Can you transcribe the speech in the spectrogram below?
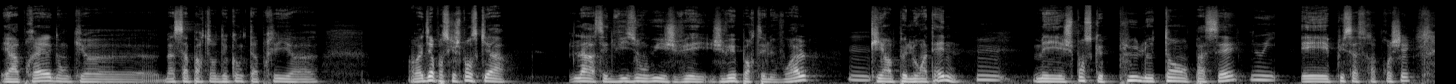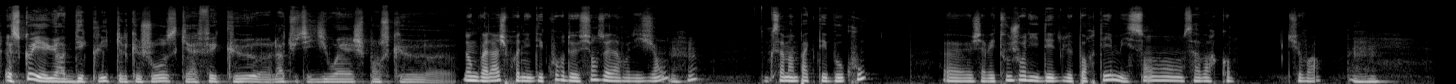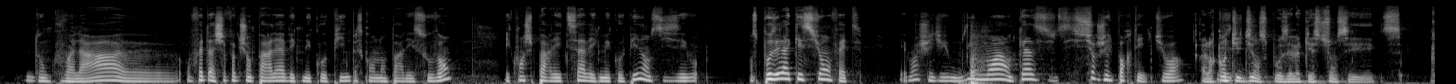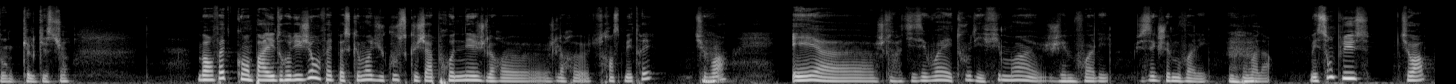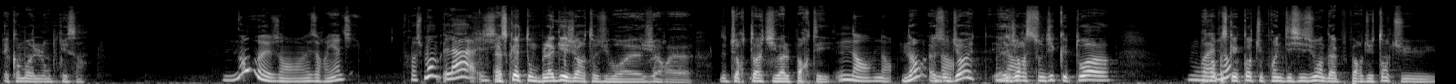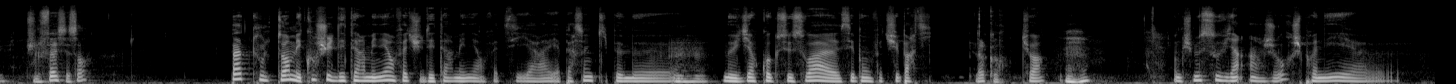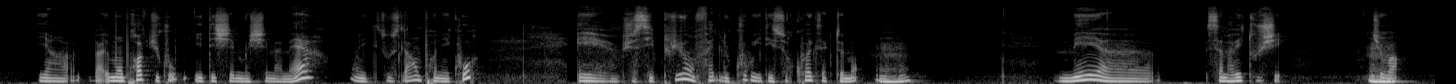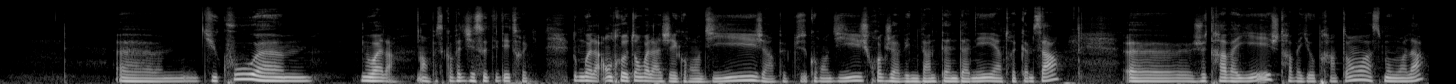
Et après, donc, euh, bah, c'est à partir de quand que tu as pris. on va dire, parce que je pense qu'il y a là cette vision, oui, je vais, je vais porter le voile, Mm, qui est un peu lointaine, mm, mais je pense que plus le temps passait oui. Et plus ça se rapprochait. Est-ce qu'il y a eu un déclic, quelque chose qui a fait que euh, là, tu t'es dit, ouais, je pense que. euh, Donc voilà, je prenais des cours de sciences de la religion. mhm, Donc ça m'impactait beaucoup. Euh, J'avais toujours l'idée de le porter, mais sans savoir quand. Tu vois mhm, Donc voilà. euh, en fait, à chaque fois que j'en parlais avec mes copines, parce qu'on en parlait souvent, et quand je parlais de ça avec mes copines, on se disait, on se posait la question en fait. Et moi, je dis, oui, moi, en cas, c'est sûr que je vais le porter, tu vois. Alors, quand tu dis on se posait la question, c'est. Comme- Quelle question Bah, en fait, quand on parlait de religion, en fait, parce que moi, du coup, ce que j'apprenais, je leur, euh, je leur euh, transmettrais, tu Mhm. vois. Et euh, je leur disais, ouais, et tout, les filles, moi, je vais me voiler. Je sais que je vais me voiler. Mhm. Voilà. Mais sans plus, tu vois. Et comment elles l'ont pris ça? Non, elles ont, elles ont rien dit. Franchement, là. Est-ce qu'elles t'ont blagué, genre, toi, tu vois, genre, genre, toi, tu vas le porter? Non, non. Non, elles ont dit, elles- genre, elles se sont dit que toi. Ouais, Parce que quand tu prends une décision, la plupart du temps, tu, tu le fais, c'est ça? Pas tout le temps, mais quand je suis déterminée, en fait, je suis déterminée. En fait, il y a, personne qui peut me, Mhm. me dire quoi que ce soit. euh, C'est bon, en fait, je suis partie. D'accord. Tu vois. Donc je me souviens un jour, je prenais euh, y a un- bah, mon prof du coup, il était chez, chez ma mère, on était tous là, on prenait cours. Et euh, je sais plus en fait le cours il était sur quoi exactement, Mhm. mais euh, ça m'avait touchée, tu Mhm. vois. Euh, du coup, voilà, non parce qu'en fait j'ai sauté des trucs. Donc voilà, entre temps voilà j'ai grandi, j'ai un peu plus grandi, je crois que j'avais une vingtaine d'années, un truc comme ça. Euh, je travaillais, je travaillais au printemps à ce moment-là.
